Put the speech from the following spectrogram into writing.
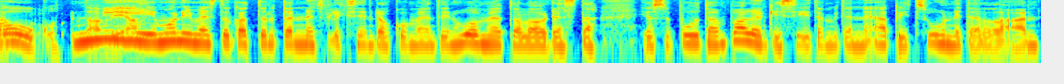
koukuttavia. Niin, moni meistä on katsonut tämän Netflixin dokumentin huomiotaloudesta, jossa puhutaan paljonkin siitä, miten ne appit suunnitellaan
